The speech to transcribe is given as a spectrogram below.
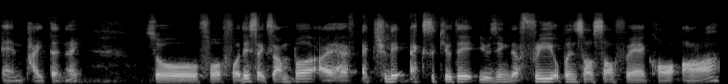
and Python, right? So for, for this example, I have actually executed using the free open source software called R.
